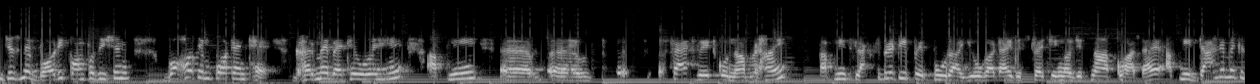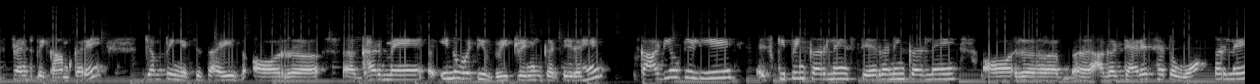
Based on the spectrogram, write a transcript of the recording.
जिसमें बॉडी कॉम्पोजिशन बहुत इंपॉर्टेंट है। घर में बैठे हुए हैं, अपनी फैट वेट को ना बढ़ाएँ, अपनी फ्लेक्सिबिलिटी पे पूरा योगा टाइप स्ट्रेचिंग और जितना आपको आता है, अपनी डायनेमिक स्ट्रेंथ पे काम करें। जंपिंग एक्सरसाइज और घर में इनोवेटिव वेट ट्रेनिंग करते रहें। कार्डियो के लिए स्किपिंग कर लें स्टेयर रनिंग कर लें और अगर टेरेस है तो वॉक कर लें।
